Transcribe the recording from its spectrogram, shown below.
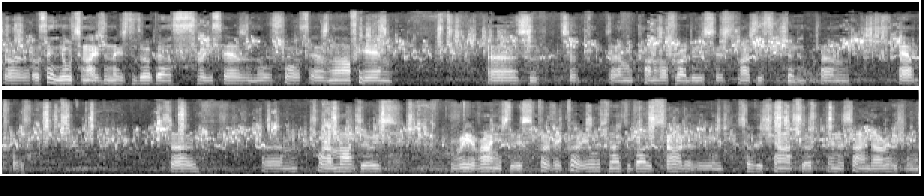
So I think the alternator needs to do about 3,000 or 4,000 RPM uh, to, to um, kind of operate its most efficient um, output. So um, what I might do is rearrange this, put the, put the alternator by the side of the engine so the shafts are in the same direction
